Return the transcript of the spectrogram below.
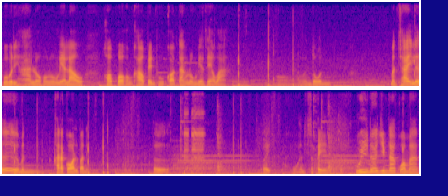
ผู้บริหารโรงของโรงเรียนเรา ครอบครัวของเขาเป็นผู้ก่อตั้งโรงเรียนเซวาอ๋อโดน มันใช่เลยมันฆาตกรหรือเปล่าเนี่ยเออเฮ้ยโหอันที่สเปนอุ้ยหน้ายิ้มน่ากลัวมาก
